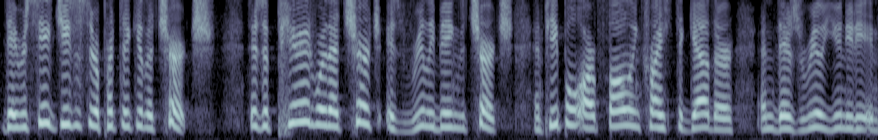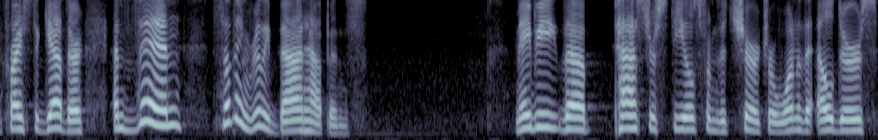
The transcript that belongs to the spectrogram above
They receive Jesus through a particular church. There's a period where that church is really being the church, and people are following Christ together, and there's real unity in Christ together. And then something really bad happens. Maybe the pastor steals from the church, or one of the elders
